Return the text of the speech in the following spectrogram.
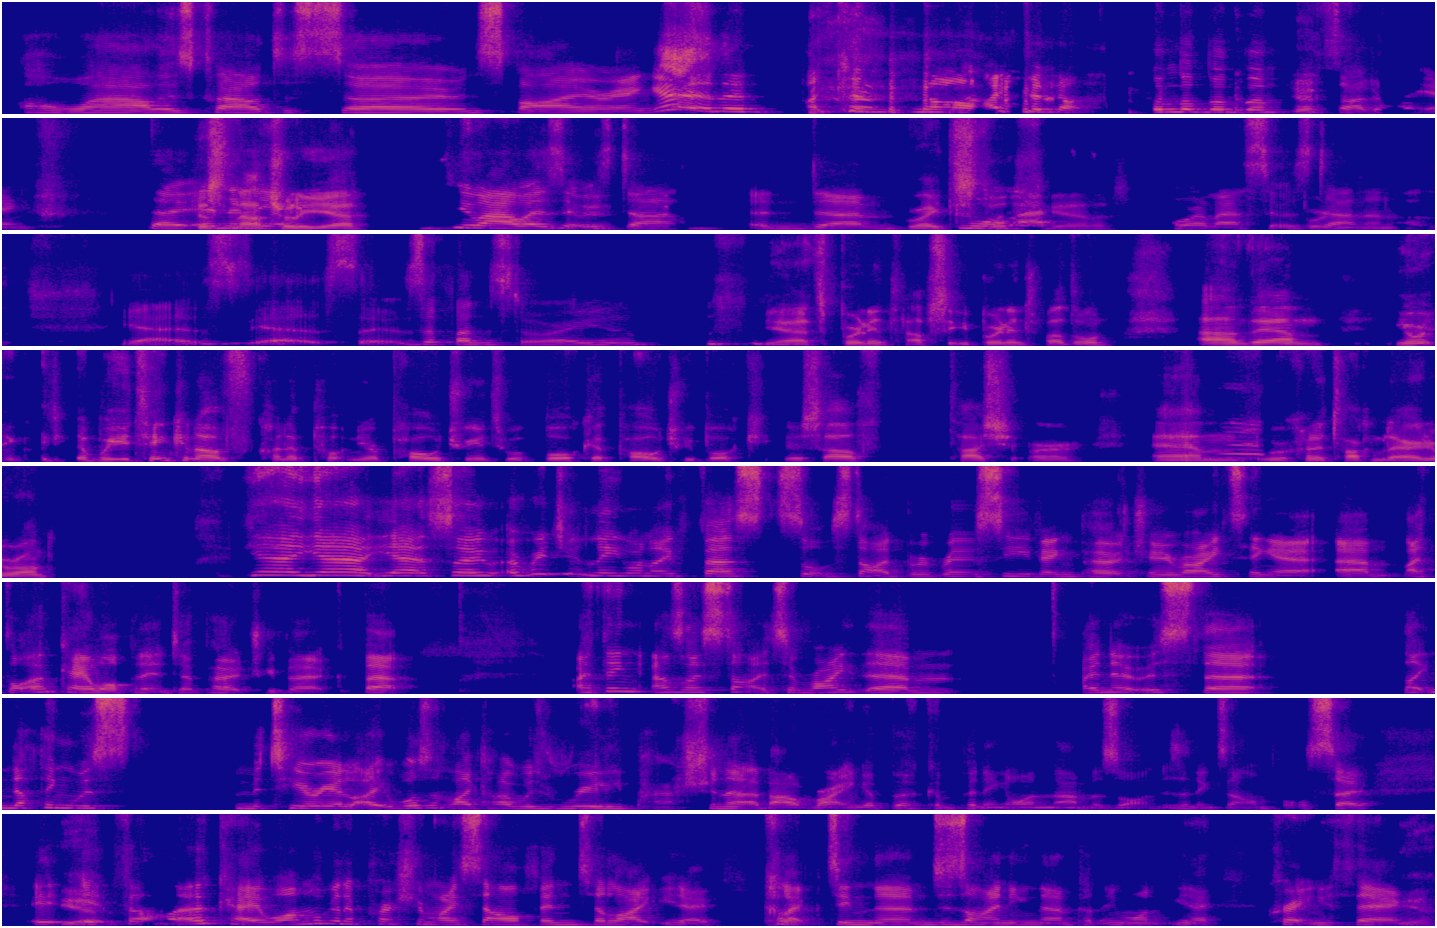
oh, wow, those clouds are so inspiring. Yeah, and then I could not, I could not. Boom, boom, boom, boom. I Yeah. started writing. So Just then the- naturally, yeah. Two hours it was done. And um, Great more or less. Yeah. more or less it was Brilliant. done. And was, yes, yes, it was a fun story. Yeah. Yeah, it's brilliant. Absolutely brilliant. Well done. And um you were were you thinking of kind of putting your poetry into a book, a poetry book yourself, Tash? Or um Yeah. we were kind of talking about it earlier on. Yeah, yeah, yeah. So originally, when I first sort of started re- receiving poetry and writing it, um, I thought, okay, well, I'll put it into a poetry book. But I think as I started to write them, I noticed that like nothing was material. Like, it wasn't like I was really passionate about writing a book and putting it on Amazon, as an example. So it, Yeah. it felt like okay well i'm not going to pressure myself into like you know collecting them designing them putting them on you know creating a thing Yeah.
